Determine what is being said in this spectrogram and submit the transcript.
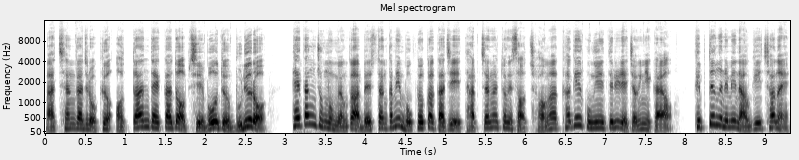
마찬가지로 그 어떠한 대가도 없이 모두 무료로 해당 종목명과 매수 단가 및 목표가까지 답장을 통해서 정확하게 공유해드릴 예정이니까요. 급등 흐름이 나오기 전에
